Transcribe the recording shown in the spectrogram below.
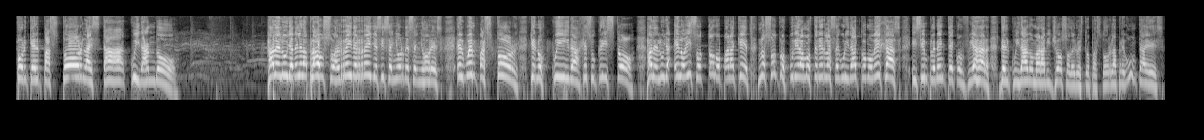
porque el pastor la está cuidando. Aleluya, denle el aplauso al Rey de Reyes y Señor de Señores. El buen pastor que nos cuida, Jesucristo. Aleluya, Él lo hizo todo para que nosotros pudiéramos tener la seguridad como ovejas y simplemente confiar del cuidado maravilloso de nuestro pastor. La pregunta es,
